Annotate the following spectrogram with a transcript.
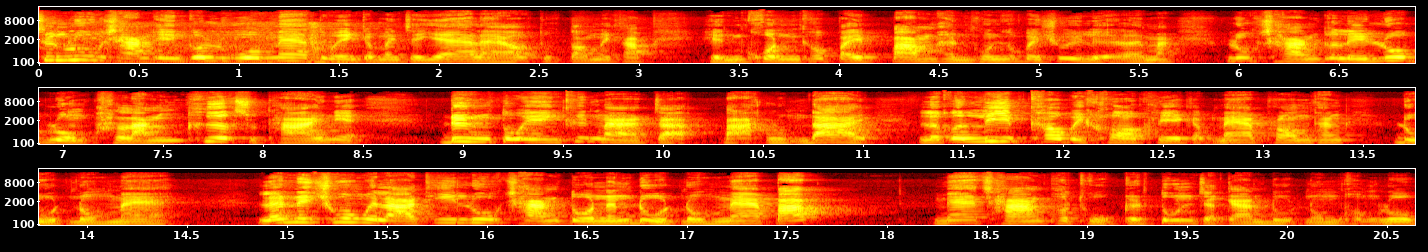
ซึ่งลูกช้างเองก็รู้ว่าแม่ตัวเองกำลังจะแย่แล้ว ถูกต้องไหมครับ เห็นคนเข้าไปปั๊มเห็นคนเข้าไปช่วยเหลืออะไรมาลูกช้างก็เลยรวบรวมพลังเครื่องสุดท้ายเนี่ยดึงตัวเองขึ้นมาจากปากหลุมได้ แล้วก็รีบเข้าไปคลอเคลียกับแม่พร้อมทั้งดูดนมแม่ และในช่วงเวลาที่ลูกช้างตัวนั้นดูดนมแม่ปั๊บแม่ช้างพอถูกกระตุ้นจากการดูดนมของลูก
